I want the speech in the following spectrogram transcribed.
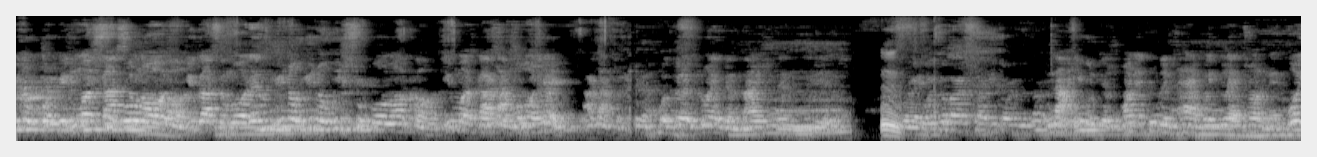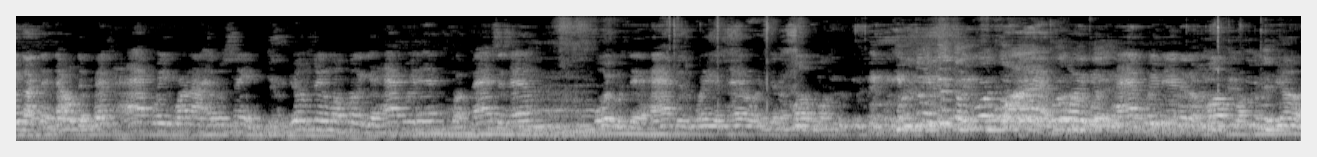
You know Puerto Rico. You must got some more. You got some more of them. You know, you know, we soup all our cars. You must got got some more of them. I got some. Well, good. You ain't been nice in years. Mm. When's the last time you started the Nah, he was just running through this halfway through that tournament. Boy got that. That was the best halfway run I ever seen. You ever seen a motherfucker get halfway there, but fast as hell? Boy was there half his way as hell and then a motherfucker. You was doing good though. You weren't Boy, going boy was halfway there than a motherfucker. Yo,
